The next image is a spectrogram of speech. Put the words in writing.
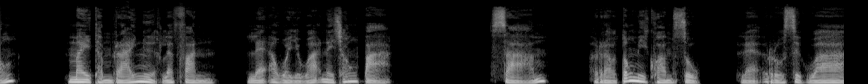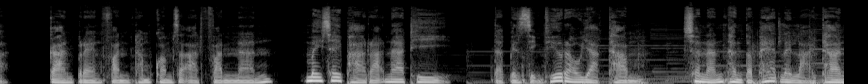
2. ไม่ทำร้ายเหงือกและฟัน และอวัยวะในช่องปาก 3. เราต้องมีความสุข และรู้สึกว่า การแปรงฟันทำความสะอาดฟันนั้น ไม่ใช่ภาระหน้าที่ แต่เป็นสิ่งที่เราอยากทำ ฉะนั้นทันตแพทย์หลาย ๆ ท่าน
